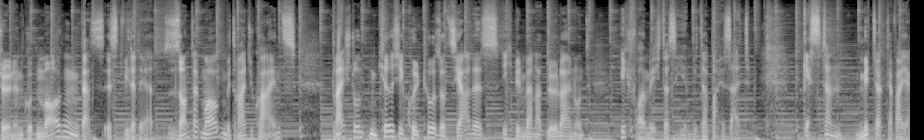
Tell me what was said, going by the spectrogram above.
Schönen guten Morgen, das ist wieder der Sonntagmorgen mit Radio K1. Drei Stunden Kirche, Kultur, Soziales. Ich bin Bernhard Löhlein und ich freue mich, dass ihr mit dabei seid. Gestern Mittag, da war ja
